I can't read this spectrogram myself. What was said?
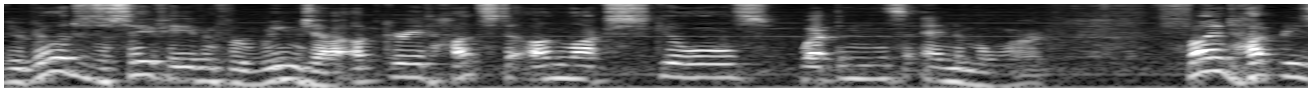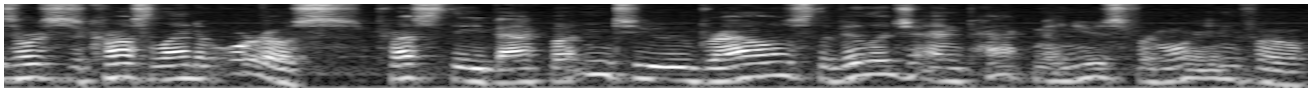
Your village is a safe haven for Wenja. Upgrade huts to unlock skills, weapons, and more. Find hut resources across the land of Oros. Press the back button to browse the village and pack menus for more info.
